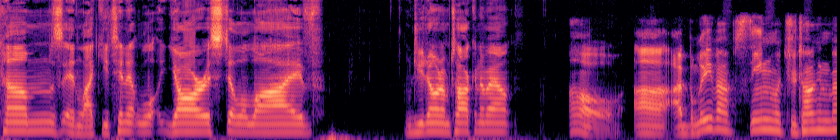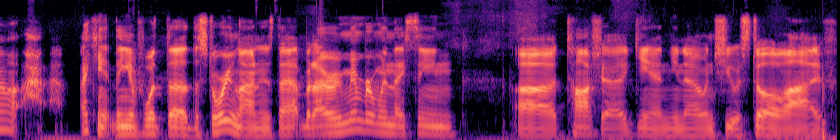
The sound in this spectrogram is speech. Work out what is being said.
comes and like Lieutenant Yar is still alive? Do you know what I'm talking about? Oh, uh, I believe I've seen what you're talking about. I can't think of what the the storyline is that, but I remember when they seen uh, Tasha again, you know, and she was still alive.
